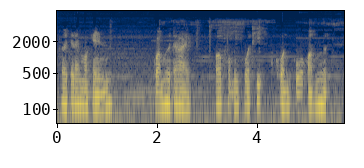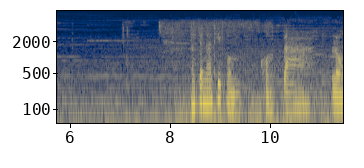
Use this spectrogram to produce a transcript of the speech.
เพื่อจะได้มองเห็นความมืดได้ เพราะผมเป็นคนที่คนกลัวความมืด หลังจากนั้นที่ผมข่มตาลง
